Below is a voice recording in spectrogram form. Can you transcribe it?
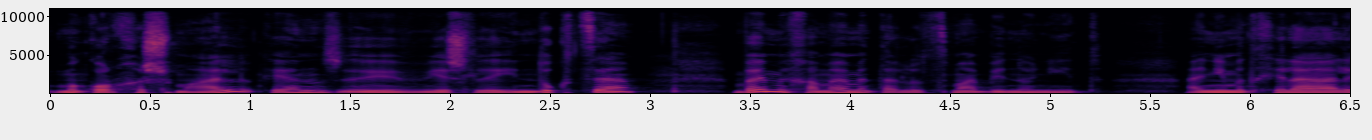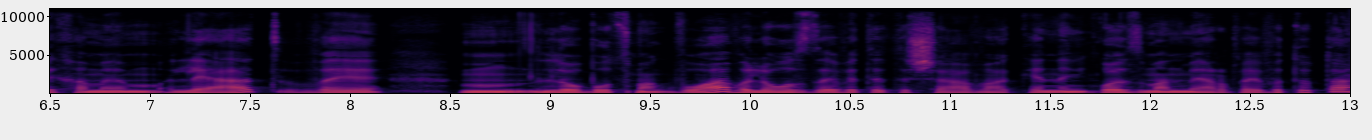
למקור חשמל, כן, יש לי אינדוקציה, ומחממת על עוצמה בינונית. אני מתחילה לחמם לאט ולא בעוצמה גבוהה ולא עוזבת את השעווה, כן, אני כל הזמן מערבבת אותה,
